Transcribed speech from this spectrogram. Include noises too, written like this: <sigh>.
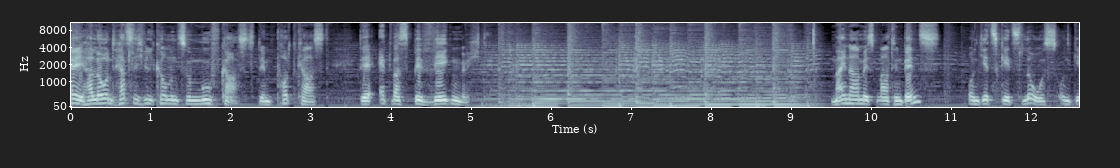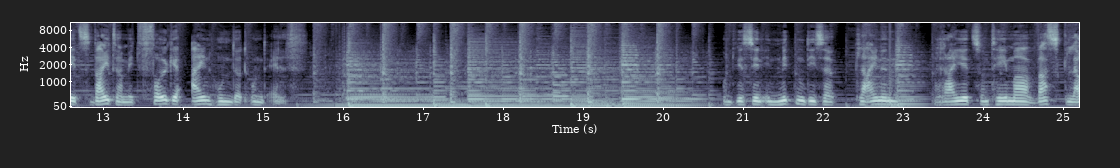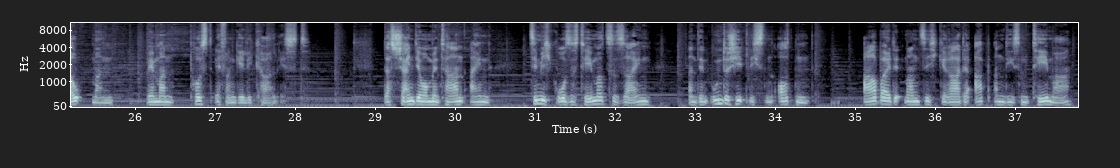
Hey, hallo und herzlich willkommen zum Movecast, dem Podcast, der etwas bewegen möchte. Mein Name ist Martin Benz und jetzt geht's los und geht's weiter mit Folge 111. Und wir sind inmitten dieser kleinen Reihe zum Thema Was glaubt man, wenn man postevangelikal ist? Das scheint ja momentan ein ziemlich großes Thema zu sein. An den unterschiedlichsten Orten arbeitet man sich gerade ab an diesem Thema.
